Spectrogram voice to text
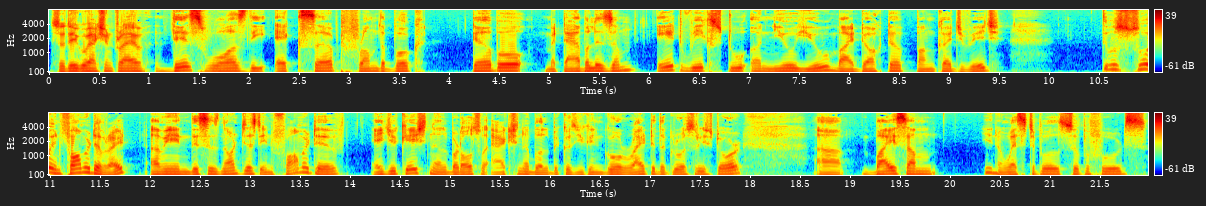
So there you go, Action Tribe. This was the excerpt from the book Turbo Metabolism 8 Weeks to a New You by Dr. Pankaj Vij. It was so informative, right? I mean, this is not just informative, educational, but also actionable because you can go right to the grocery store, uh, buy some, you know, vegetables, superfoods,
